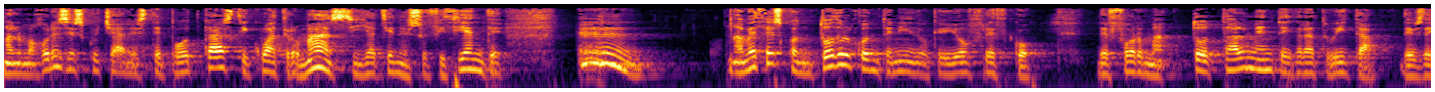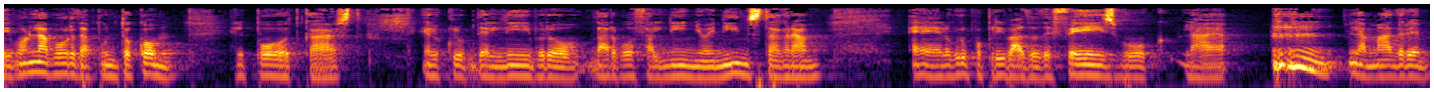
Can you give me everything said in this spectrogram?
A lo mejor es escuchar este podcast y cuatro más si ya tienes suficiente. A veces con todo el contenido que yo ofrezco de forma totalmente gratuita desde ivonlaborda.com, el podcast, el club del libro, dar voz al niño en Instagram, el grupo privado de Facebook, la, la madre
